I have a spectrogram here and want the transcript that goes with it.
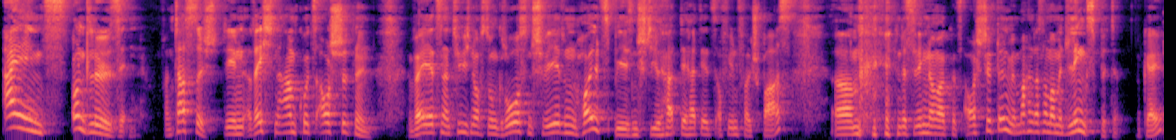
eins und lösen. Fantastisch. Den rechten Arm kurz ausschütteln. Wer jetzt natürlich noch so einen großen, schweren Holzbesenstiel hat, der hat jetzt auf jeden Fall Spaß. Ähm, deswegen nochmal kurz ausschütteln. Wir machen das nochmal mit links, bitte. Okay?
